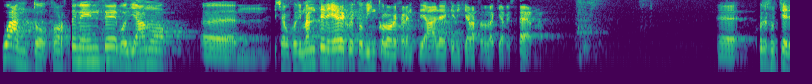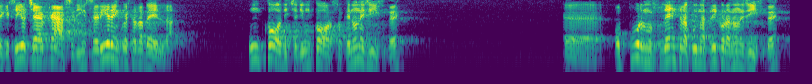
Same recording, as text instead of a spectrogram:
quanto fortemente vogliamo ehm, diciamo così, mantenere questo vincolo referenziale che è dichiarato dalla chiave esterna. Eh, cosa succede? Che se io cercassi di inserire in questa tabella un codice di un corso che non esiste, eh, oppure uno studente la cui matricola non esiste,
